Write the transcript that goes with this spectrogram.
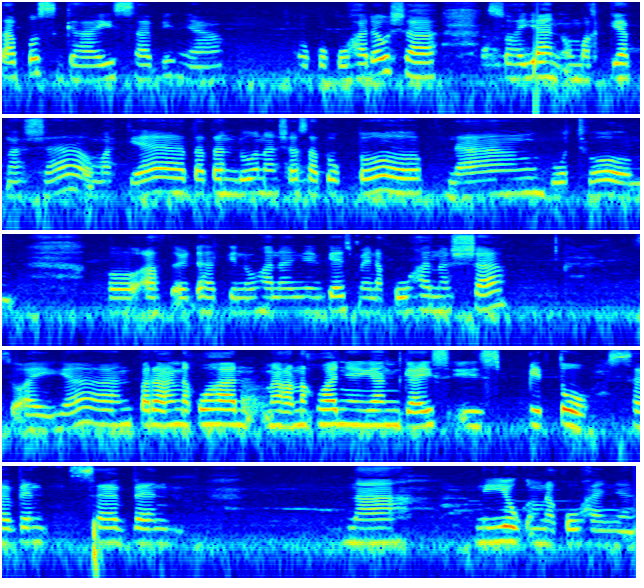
Tapos guys, sabi niya, o kukuha daw siya. So ayan, umakyat na siya, umakyat, tatando na siya sa tuktok ng butong. So, after that, kinuha na niya guys, may nakuha na siya. So, ayan. Parang nakuha, nakuha niya yan guys is pito. 7, 7 na niyog ang nakuha niya.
